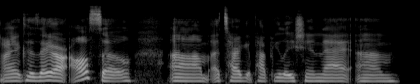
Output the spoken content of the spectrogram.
right? Because they are also um, a target population that um,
